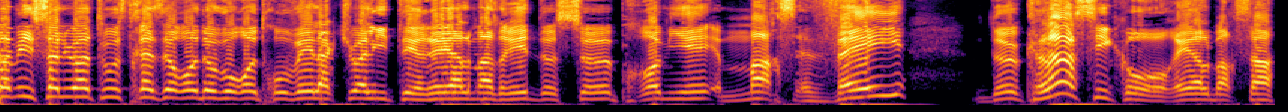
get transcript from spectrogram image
amis, salut à tous, très heureux de vous retrouver. L'actualité Real Madrid de ce 1er mars, veille de Classico. Real Barça,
